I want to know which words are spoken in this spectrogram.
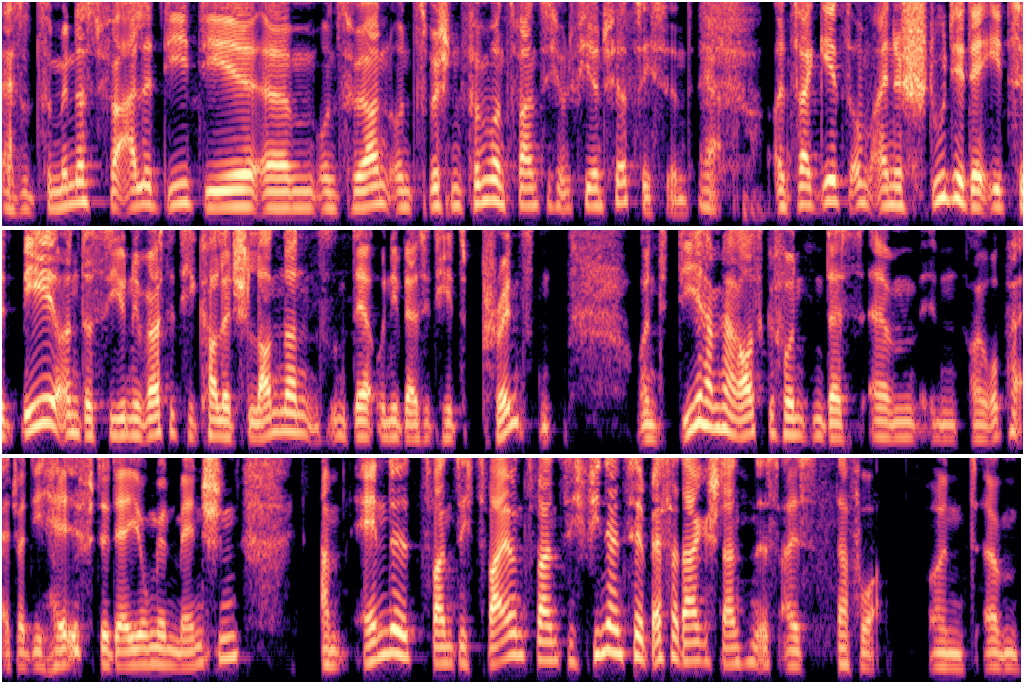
Also zumindest für alle die, die ähm, uns hören und zwischen 25 und 44 sind. Ja. Und zwar geht es um eine Studie der EZB und des University College London und der Universität Princeton. Und die haben herausgefunden, dass ähm, in Europa etwa die Hälfte der jungen Menschen am Ende 2022 finanziell besser dargestanden ist als davor. Und ähm,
